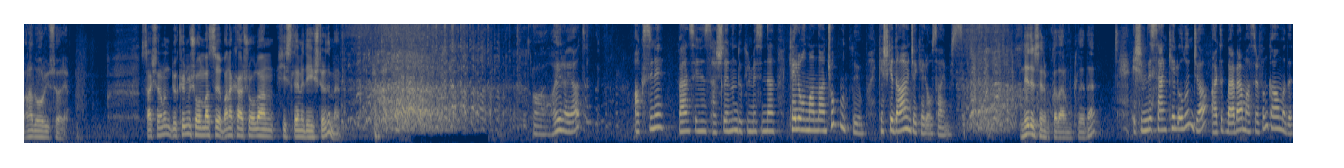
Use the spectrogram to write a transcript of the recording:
Bana doğruyu söyle. Saçlarımın dökülmüş olması bana karşı olan hislerini değiştirdi mi? Aa, hayır hayatım. Aksine ben senin saçlarının dökülmesinden, kel olmandan çok mutluyum. Keşke daha önce kel olsaymışsın. Nedir seni bu kadar mutlu eden? E şimdi sen kel olunca artık berber masrafın kalmadı.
